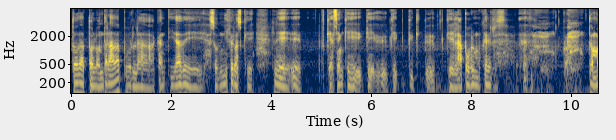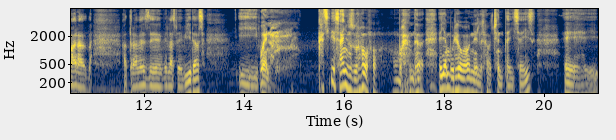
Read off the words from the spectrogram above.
toda atolondrada por la cantidad de somníferos que le... Eh, que hacían que, que, que, la pobre mujer tomar a, través de, las bebidas. Y bueno, casi 10 años duró. Ella murió en el 86. Eh,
